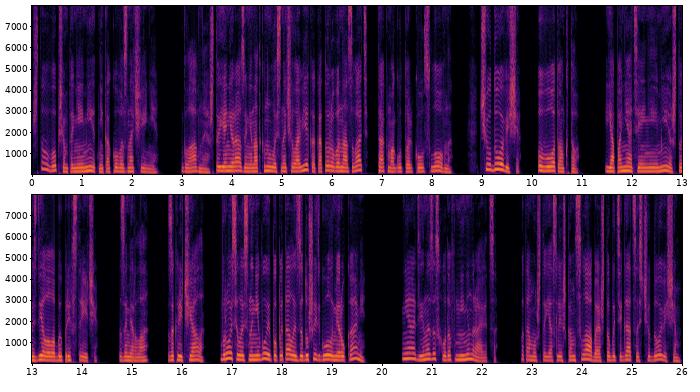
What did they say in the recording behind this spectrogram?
что, в общем-то, не имеет никакого значения. Главное, что я ни разу не наткнулась на человека, которого назвать так могу только условно. Чудовище! Вот он кто. Я понятия не имею, что сделала бы при встрече. Замерла, закричала, бросилась на него и попыталась задушить голыми руками. Ни один из исходов мне не нравится, потому что я слишком слабая, чтобы тягаться с чудовищем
